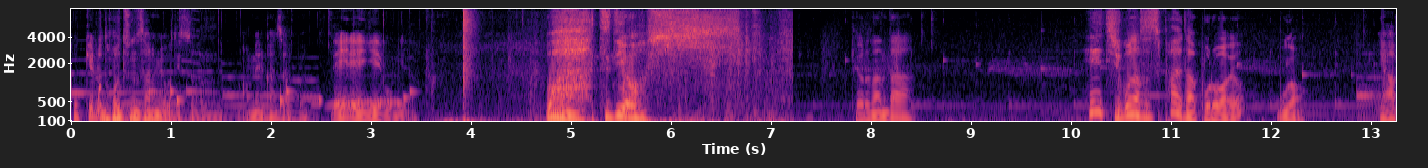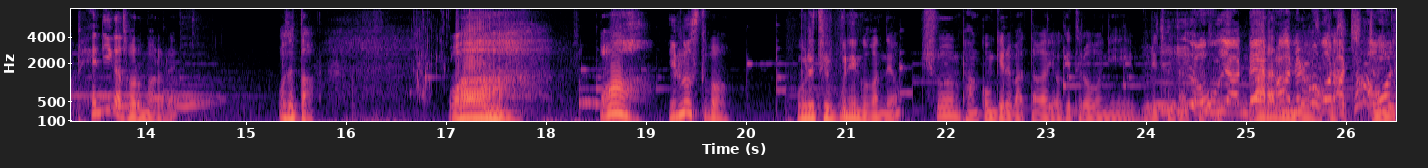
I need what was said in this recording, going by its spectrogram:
도끼를 넣어주는 사람이 어딨어? 아메리칸 쌀 거야? 내일에 얘기해봅니다. 와, 드디어, 씨. 결혼한다. 해 지고 나서 스파에 다 보러 와요? 뭐야? 야, 페니가 저런 말을 해? 어, 됐다. 와, 와, 일러스트 봐. 우리 둘뿐인 것 같네요? 추운 밤 공기를 맞다가 여기 들어오니 물이 참내 말하는 거에서 직정이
